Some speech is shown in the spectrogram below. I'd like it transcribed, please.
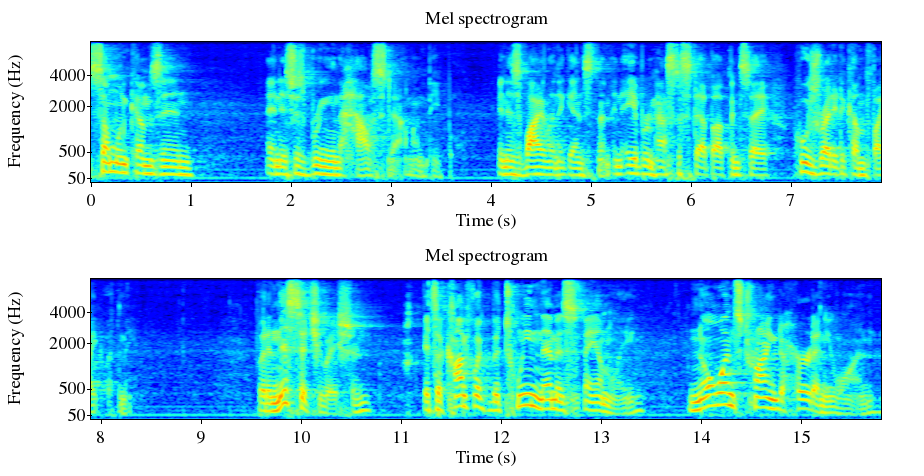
Someone comes in and is just bringing the house down on people and is violent against them. And Abram has to step up and say, Who's ready to come fight with me? But in this situation, it's a conflict between them as family. No one's trying to hurt anyone.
